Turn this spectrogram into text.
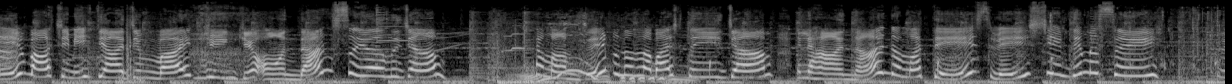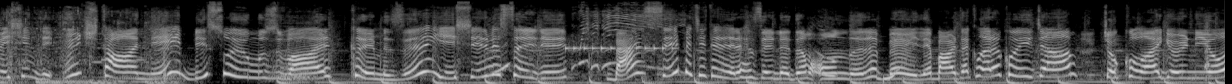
ev bahçeme ihtiyacım var. Çünkü ondan suyu alacağım. Tamamdır. Bununla başlayacağım. Lahana, domates ve şimdi mısır. Ve şimdi üç tane bir suyumuz var. Kırmızı, yeşil ve sarı. Ben size peçeteleri hazırladım. Onları böyle bardaklara koyacağım. Çok kolay görünüyor.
